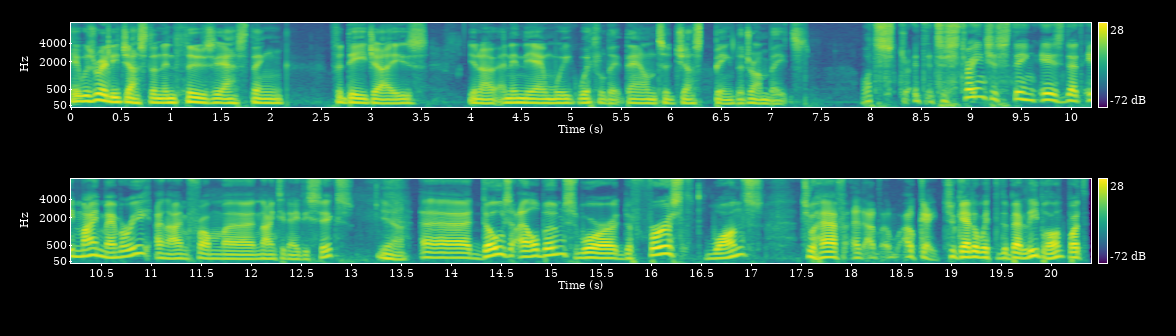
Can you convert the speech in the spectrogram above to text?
it was really just an enthusiast thing for DJs, you know. And in the end, we whittled it down to just being the drum beats. What's str- it's the strangest thing is that in my memory, and I'm from uh, 1986. Yeah. Uh, those albums were the first ones to have. Uh, uh, okay, together with the Ben Liebrand, but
